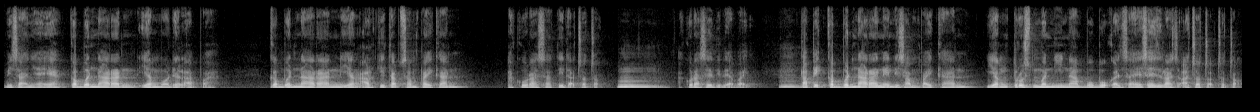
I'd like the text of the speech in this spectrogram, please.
misalnya ya, kebenaran yang model apa? Kebenaran yang Alkitab sampaikan, aku rasa tidak cocok. Hmm. Aku rasa tidak baik. Tapi kebenaran yang disampaikan, yang terus menina bobokkan saya, saya rasa ah, cocok, cocok.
